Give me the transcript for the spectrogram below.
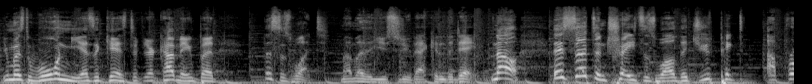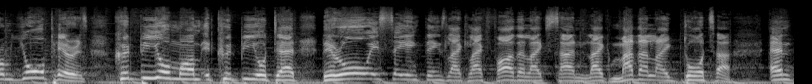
you must warn me as a guest if you're coming, but this is what my mother used to do back in the day. Now, there's certain traits as well that you've picked up from your parents. Could be your mom, it could be your dad. They're always saying things like like father like son, like mother like daughter. And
